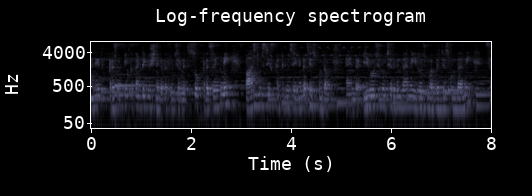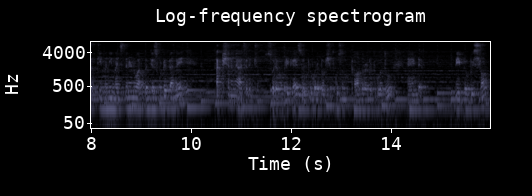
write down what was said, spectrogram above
అనేది ప్రెసెంట్ యొక్క కంటిన్యూషన్ కదా ఫ్యూచర్ అనేది. సో ప్రజెంట్ని పాస్ట్ మిస్టేక్స్ కంటిన్యూ చేయకుండా చేసుకుంటాం. అండ్ ఈ రోజు నువ్వు చదివిన దాన్ని ఈ రోజు నువ్వు అర్థం చేసుకున్న దాన్ని సత్యమని మంచిదని నువ్వు అర్థం చేసుకుంటే దాన్ని తక్షణమే ఆచరించు సో ఎవరి గైస్ ఇప్పుడు కూడా భవిష్యత్తు కోసం ఆందోళన పెట్టుకోవద్దు అండ్ బీ బీ స్ట్రాంగ్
